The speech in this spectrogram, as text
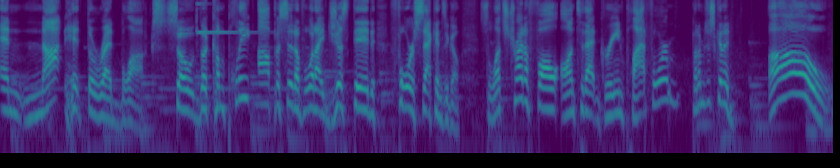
and not hit the red blocks. So the complete opposite of what I just did four seconds ago. So let's try to fall onto that green platform, but I'm just gonna... Oh!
